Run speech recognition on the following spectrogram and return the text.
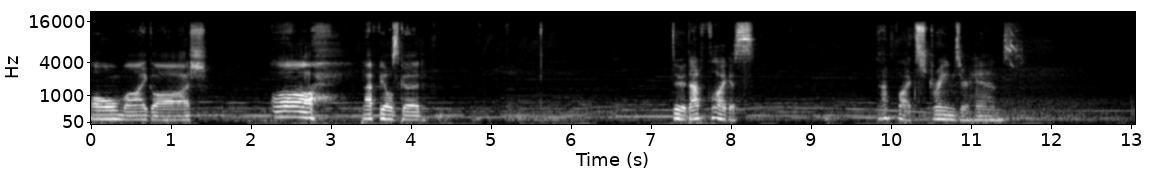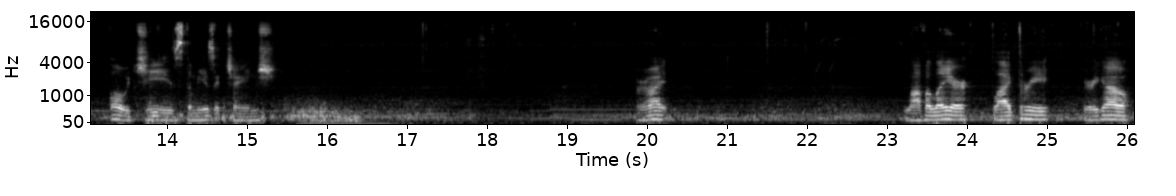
Oh my gosh. Oh, that feels good. Dude, that flag is... That flag strains your hands. Oh jeez, the music change. Alright. Lava layer, flag 3. Here we go.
